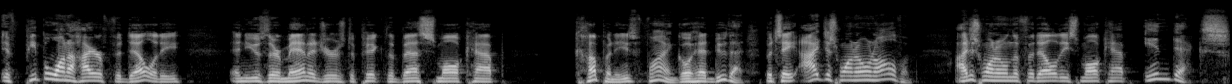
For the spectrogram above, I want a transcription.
if people want to hire Fidelity and use their managers to pick the best small cap companies, fine, go ahead and do that. But say, I just want to own all of them. I just want to own the Fidelity small cap index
